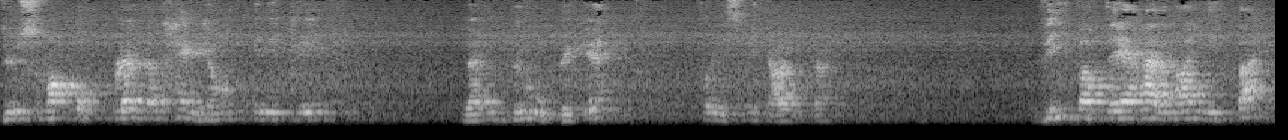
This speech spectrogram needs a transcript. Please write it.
du som har opplevd Den hellige ånd i ditt liv, du er en brobygger for de som ikke har gjort det. Vit at det Herren har gitt deg,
